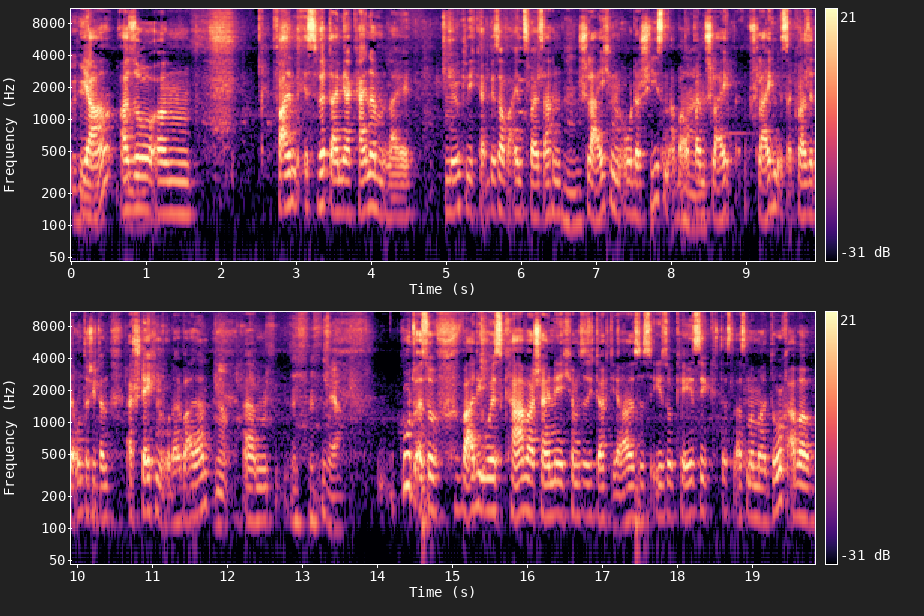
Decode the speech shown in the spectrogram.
hin. Ja, also ähm, vor allem, es wird einem ja keinerlei Möglichkeit, bis auf ein, zwei Sachen, Mhm. schleichen oder schießen, aber auch beim Schlei Schleichen ist ja quasi der Unterschied dann erstechen oder ballern. Ja. Ähm, Ja. gut, also war die USK wahrscheinlich, haben sie sich gedacht, ja, es ist eh so käsig, das lassen wir mal durch, aber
